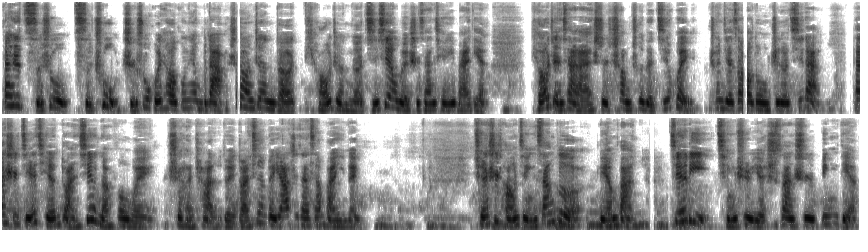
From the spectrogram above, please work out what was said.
但是此处此处指数回调空间不大，上证的调整的极限位是三千一百点，调整下来是上车的机会，春节躁动值得期待，但是节前短线的氛围是很差的，对，短线被压制在三板以内，全市场仅三个连板，接力情绪也算是冰点，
